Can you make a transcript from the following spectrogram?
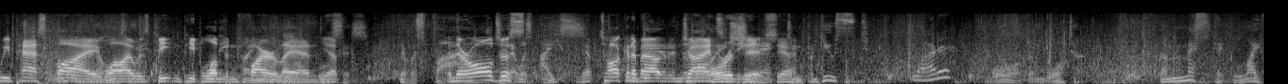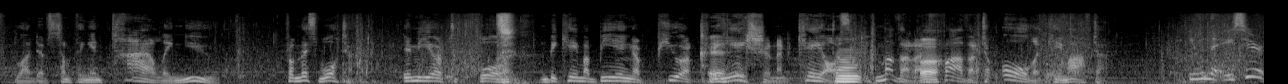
we passed by while I was beating people up in Fireland. Yep. There was fire. And they're all just ice. Yep. talking And about there in giants and Origins, shit. yeah. And produced Water? More than water. The mystic lifeblood of something entirely new. From this water, Ymir took form and became a being of pure creation and chaos, Don't. mother and Oh. father to all that came after. Even the Aesir?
